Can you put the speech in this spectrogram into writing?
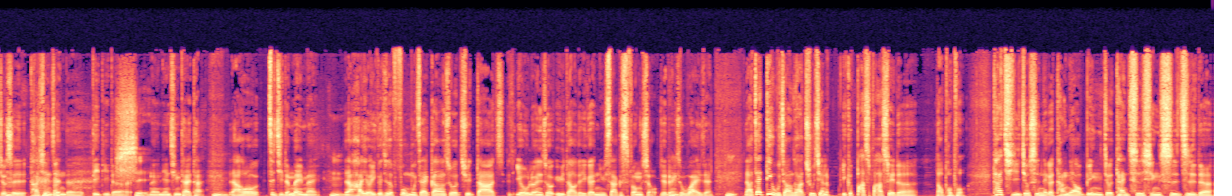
就是他先生的弟弟的是 那个年轻太太，嗯，然后自己的妹妹，嗯，然后还有一个就是父母在刚刚说去搭游轮的时候遇到的一个女萨克斯风手，就等于是外人，嗯，然后在第五章中他出现了一个八十八岁的。老婆婆，她其实就是那个糖尿病就贪吃型失智的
